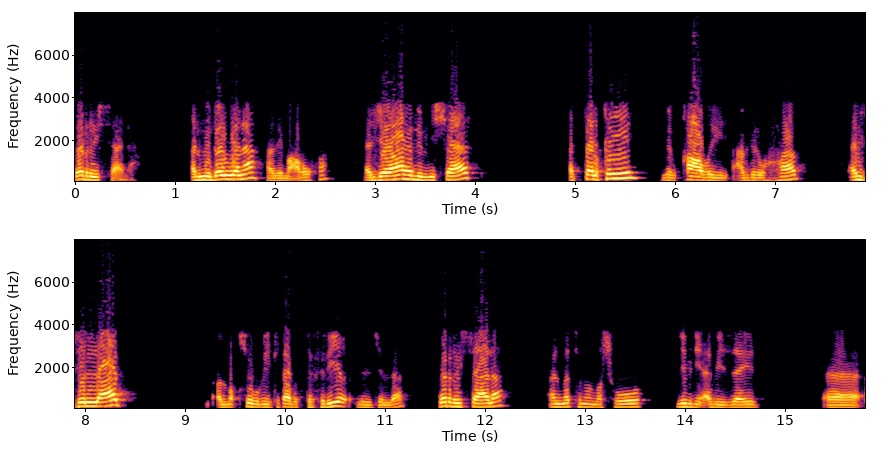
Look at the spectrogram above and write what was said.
والرسالة. المدونة هذه معروفة. الجواهر لابن شاس. التلقين للقاضي عبد الوهاب. الجلاب المقصود به كتاب التفريع للجلاب. والرسالة المتن المشهور لابن أبي زيد آه،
